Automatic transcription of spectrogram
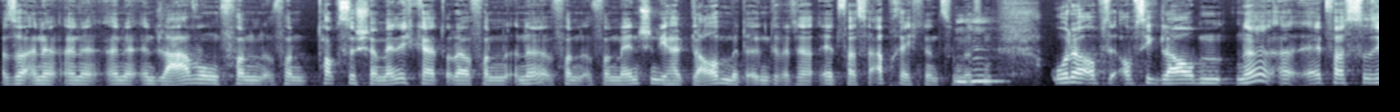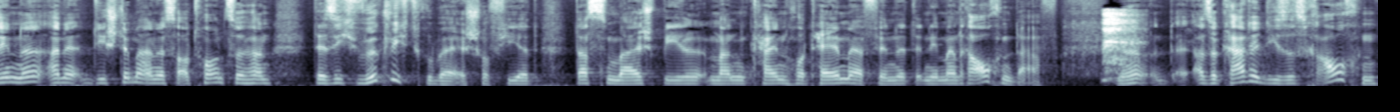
Also eine, eine, eine Entlarvung von, von toxischer Männlichkeit oder von, ne, von, von Menschen, die halt glauben, mit irgendetwas abrechnen zu müssen. Mhm. Oder ob, ob sie glauben, ne, etwas zu sehen, ne, eine, die Stimme eines Autoren zu hören, der sich wirklich drüber echauffiert, dass zum Beispiel man kein Hotel mehr findet, in dem man rauchen darf. Ne? Also gerade dieses Rauchen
